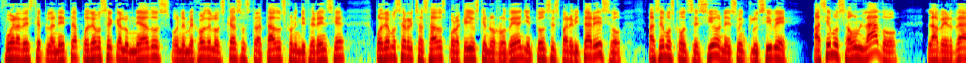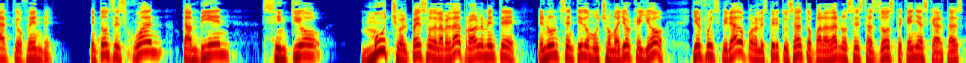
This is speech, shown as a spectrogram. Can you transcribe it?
fuera de este planeta, podríamos ser calumniados o en el mejor de los casos tratados con indiferencia, podríamos ser rechazados por aquellos que nos rodean y entonces para evitar eso hacemos concesiones o inclusive hacemos a un lado la verdad que ofende. Entonces Juan también sintió mucho el peso de la verdad, probablemente en un sentido mucho mayor que yo, y él fue inspirado por el Espíritu Santo para darnos estas dos pequeñas cartas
